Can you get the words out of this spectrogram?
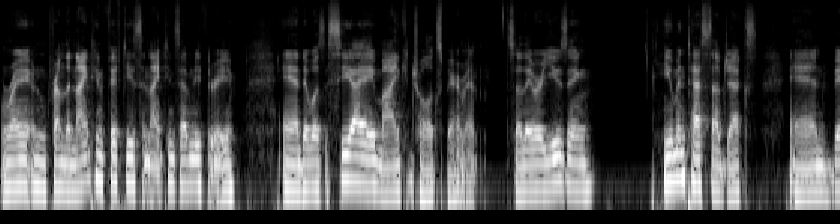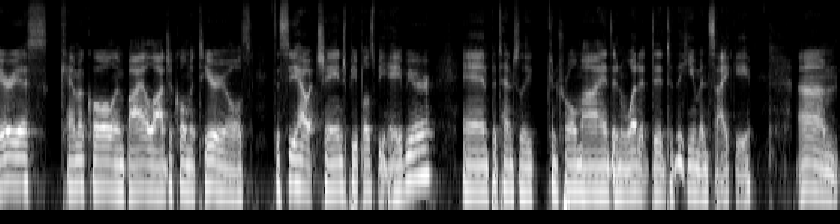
ran from the 1950s to 1973 and it was a CIA mind control experiment. So they were using human test subjects and various chemical and biological materials to see how it changed people's behavior and potentially control minds and what it did to the human psyche. Um,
